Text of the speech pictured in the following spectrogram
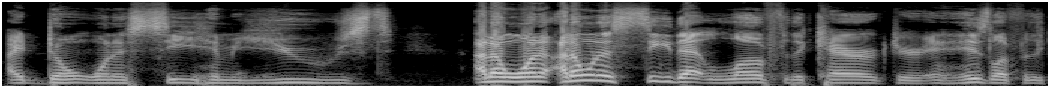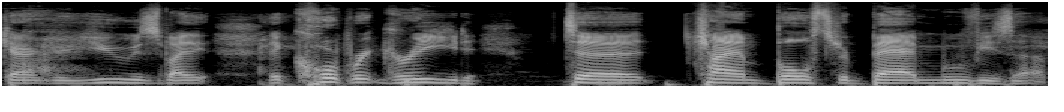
I don't want to see him used. I don't want. I don't want to see that love for the character and his love for the character used by the corporate greed to try and bolster bad movies up.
